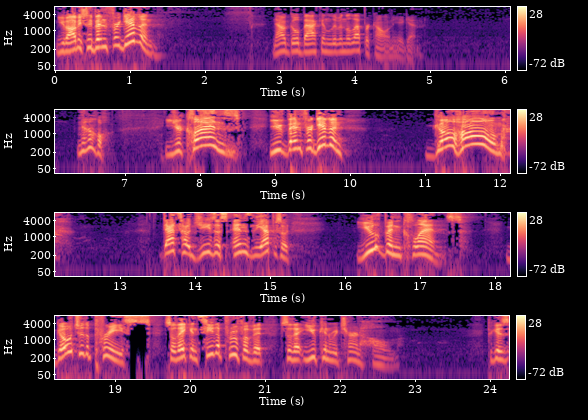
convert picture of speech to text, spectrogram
You've obviously been forgiven. Now go back and live in the leper colony again. No. You're cleansed. You've been forgiven. Go home. That's how Jesus ends the episode. You've been cleansed. Go to the priests so they can see the proof of it so that you can return home. Because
